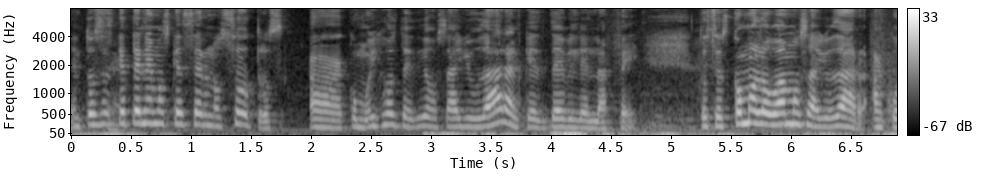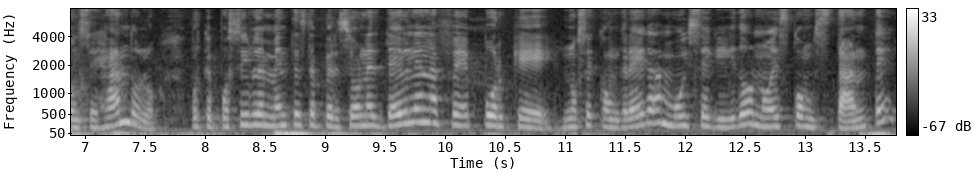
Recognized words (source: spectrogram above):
Entonces, ¿qué tenemos que hacer nosotros ah, como hijos de Dios? Ayudar al que es débil en la fe. Entonces, ¿cómo lo vamos a ayudar? Aconsejándolo, porque posiblemente esta persona es débil en la fe porque no se congrega muy seguido, no es constante,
